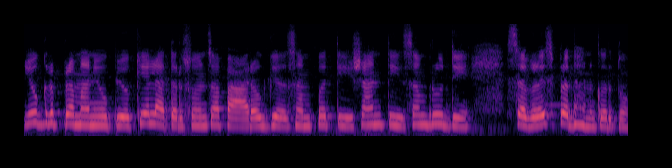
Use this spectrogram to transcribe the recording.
योग्यप्रमाणे उपयोग केला तर सोनचाफा आरोग्य संपत्ती शांती समृद्धी सगळेच प्रदान करतो.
